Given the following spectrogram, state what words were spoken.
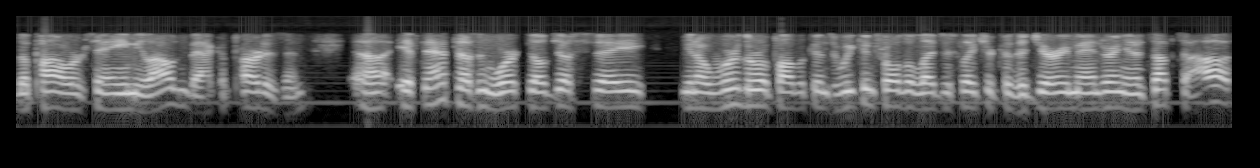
the power to Amy Loudenbeck, a partisan. Uh, if that doesn't work, they'll just say, you know, we're the Republicans, we control the legislature because of gerrymandering, and it's up to us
